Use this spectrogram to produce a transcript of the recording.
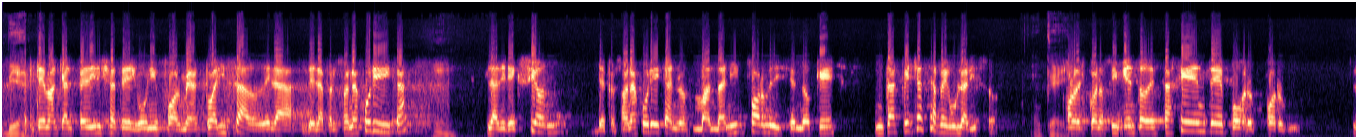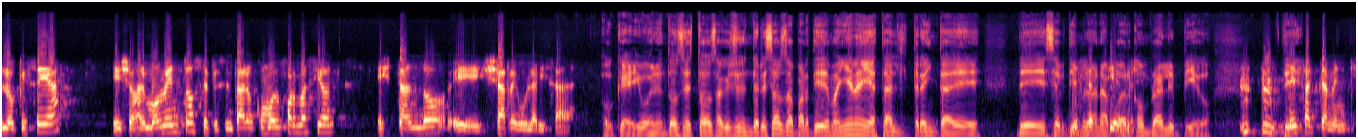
Bien. El tema que al pedir, ya te digo, un informe actualizado de la, de la persona jurídica, mm. la dirección de persona jurídica nos mandan informe diciendo que en tal fecha se regularizó por desconocimiento de esta gente, por, por lo que sea, ellos al momento se presentaron como información estando eh, ya regularizadas. Ok, bueno, entonces todos aquellos interesados a partir de mañana y hasta el 30 de, septiembre, van a poder comprar el pliego. Exactamente.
